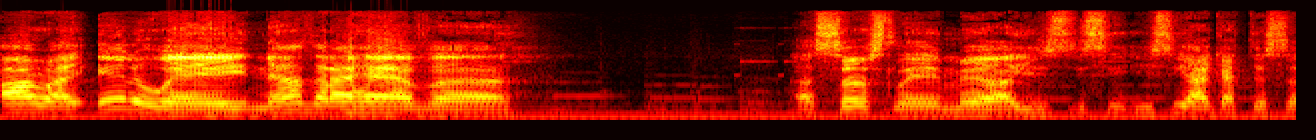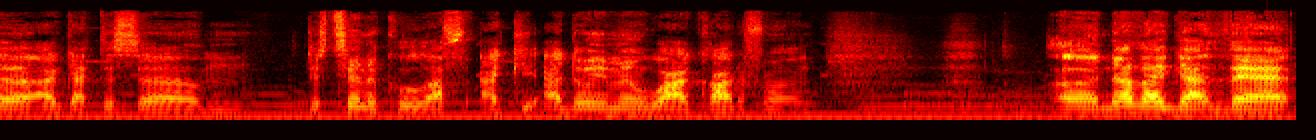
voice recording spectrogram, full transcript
Alright, anyway, now that I have uh, a Surf Slave Marill, you, you, see, you see, I got this, uh, I got this, um, this Tentacool. I, I, I don't even remember where I caught it from. Uh, now that I got that,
